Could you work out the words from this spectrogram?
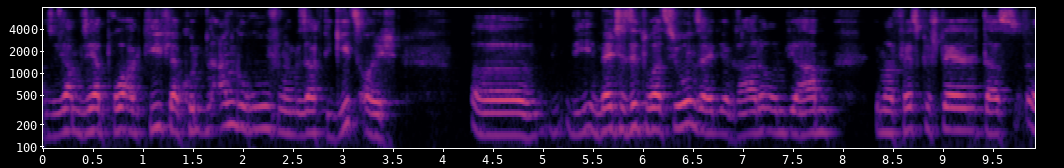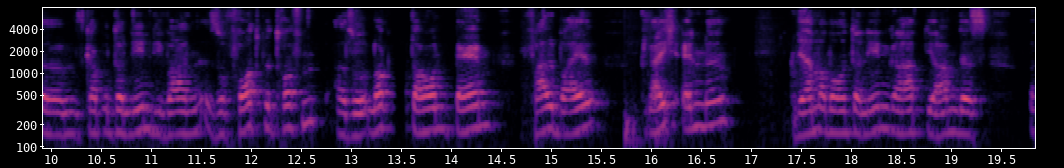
also wir haben sehr proaktiv ja Kunden angerufen und haben gesagt, wie geht's euch? Äh, wie, in welcher Situation seid ihr gerade? Und wir haben immer festgestellt, dass ähm, es gab Unternehmen, die waren sofort betroffen, also Lockdown, Bam, Fallbeil, gleich Ende. Wir haben aber Unternehmen gehabt, die haben das äh,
